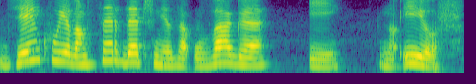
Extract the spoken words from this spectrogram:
Dziękuję Wam serdecznie za uwagę i No i już.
